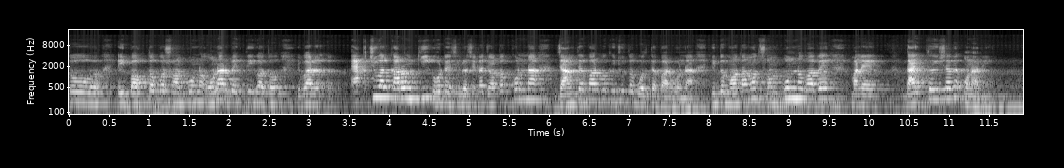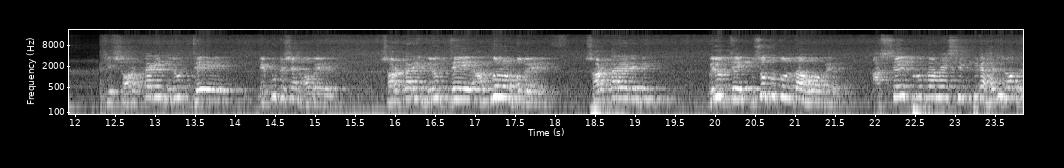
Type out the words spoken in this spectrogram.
তো এই বক্তব্য সম্পূর্ণ ওনার ব্যক্তিগত। এবার অ্যাকচুয়াল কারণ কি ঘটেছিল সেটা যতক্ষণ না জানতে পারব, কিছু তো বলতে পারব না। কিন্তু মতামত সম্পূর্ণভাবে মানে দায়িত্ব হিসাবে ওনারই। যে সরকারি বিরুদ্ধে ডেপুটেশন হবে, সরকারি বিরুদ্ধে আন্দোলন হবে, সরকারের বিরুদ্ধে কুশপুতুল দেওয়া হবে, আর সেই প্রোগ্রামে শিল্পীরা হাজির হবে।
